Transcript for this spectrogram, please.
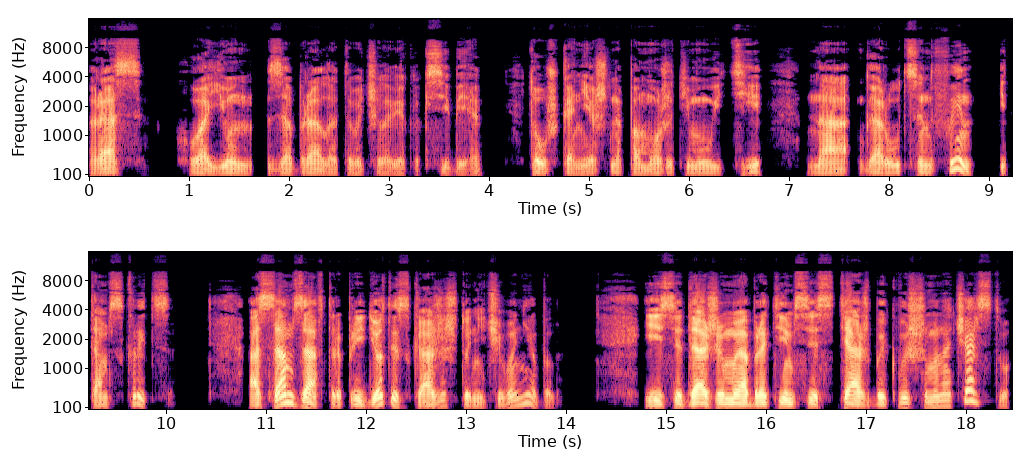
Раз Хуаюн забрал этого человека к себе, то уж, конечно, поможет ему уйти на гору Цинфын и там скрыться. А сам завтра придет и скажет, что ничего не было. Если даже мы обратимся с тяжбой к высшему начальству,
